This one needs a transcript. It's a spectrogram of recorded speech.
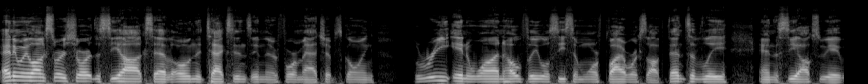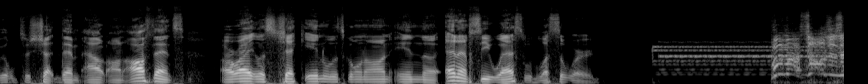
anyway, long story short, the Seahawks have owned the Texans in their four matchups, going three in one. Hopefully, we'll see some more fireworks offensively, and the Seahawks will be able to shut them out on offense. All right, let's check in with what's going on in the NFC West with What's the Word. Where my soldiers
